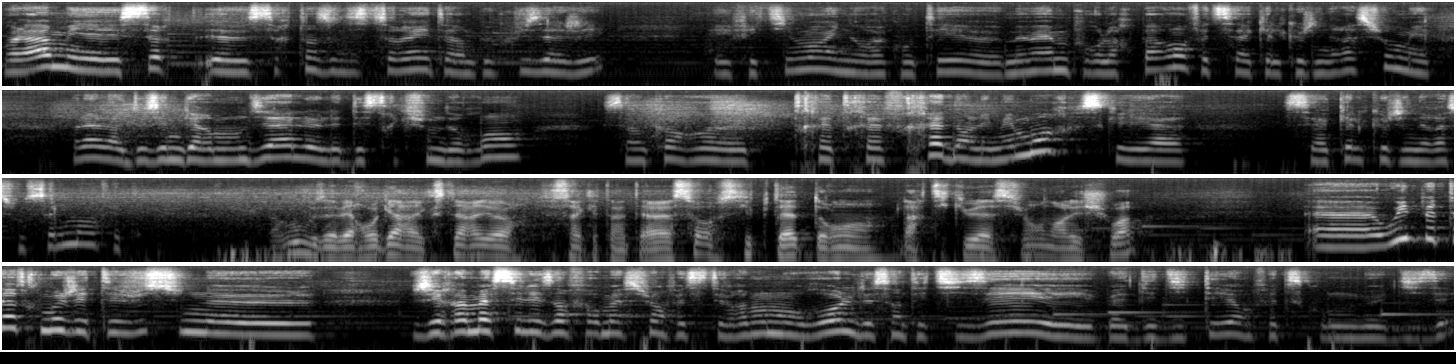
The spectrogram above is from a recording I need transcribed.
voilà, mais certains autres historiens étaient un peu plus âgés. Et effectivement, ils nous racontaient, mais même pour leurs parents, en fait, c'est à quelques générations, mais voilà, la Deuxième Guerre mondiale, la destruction de Rouen, c'est encore très très frais dans les mémoires, parce que c'est à quelques générations seulement, en fait. Vous, vous avez un regard extérieur. C'est ça qui est intéressant aussi, peut-être dans l'articulation, dans les choix. Euh, oui, peut-être. Moi, j'étais juste une. Euh, j'ai ramassé les informations. En fait, c'était vraiment mon rôle de synthétiser et bah, d'éditer en fait ce qu'on me disait.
